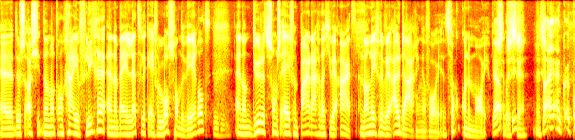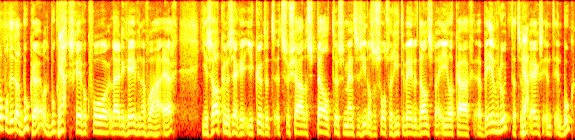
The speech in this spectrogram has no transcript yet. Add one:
uh, dus als je dan, want dan ga je vliegen en dan ben je letterlijk even los van de wereld. Mm -hmm. En dan duurt het soms even een paar dagen dat je weer aardt. En dan liggen er weer uitdagingen voor je. Dat vond ik ook wel een mooie. Ja, dus, precies. Dus, uh, dus... Nou, en, en, koppel dit aan het boek, hè? Want het boek is geschreven ook voor leidinggevenden en voor HR. Je zou kunnen zeggen, je kunt het, het sociale spel tussen mensen zien als een soort van rituele dans waarin je elkaar beïnvloedt. Dat zit ja. ook ergens in, in het boek.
